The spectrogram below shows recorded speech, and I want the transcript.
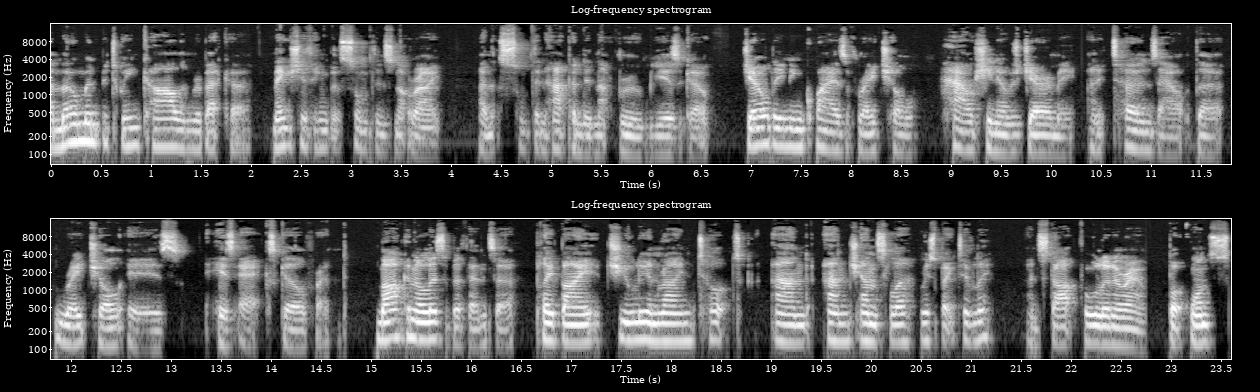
A moment between Carl and Rebecca makes you think that something's not right and that something happened in that room years ago. Geraldine inquires of Rachel how she knows Jeremy, and it turns out that Rachel is his ex girlfriend. Mark and Elizabeth enter, played by Julian Rhind-Tutt and Anne Chancellor, respectively, and start fooling around. But once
